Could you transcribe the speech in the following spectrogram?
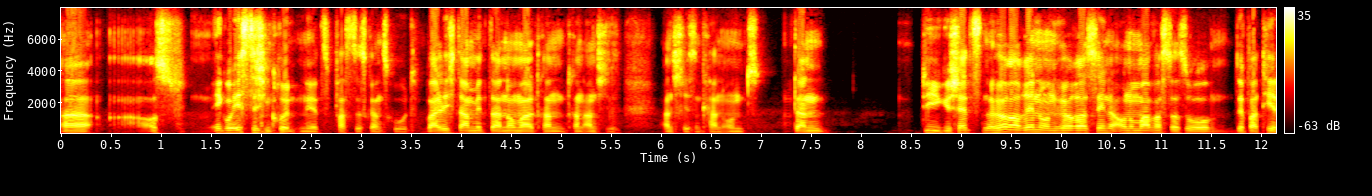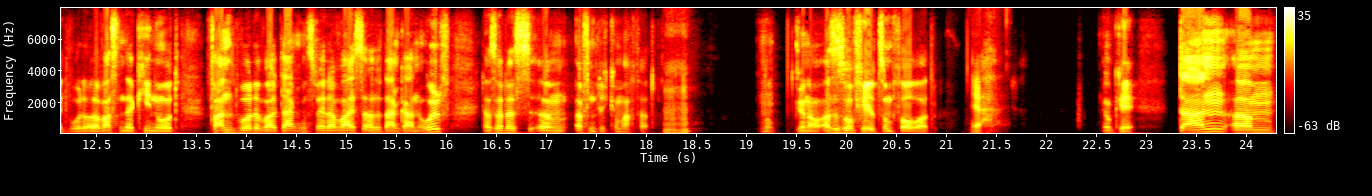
äh, aus egoistischen Gründen jetzt passt es ganz gut, weil ich damit dann nochmal dran, dran anschließen, anschließen kann. Und dann die geschätzten Hörerinnen und Hörer sehen auch nochmal, was da so debattiert wurde oder was in der Keynote verhandelt wurde, weil dankenswerterweise, also danke an Ulf, dass er das ähm, öffentlich gemacht hat. Mhm. Genau, also so viel zum Vorwort. Ja. Okay. Dann, ähm,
